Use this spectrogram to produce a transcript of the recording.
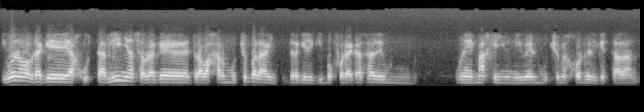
Y bueno, habrá que ajustar líneas, habrá que trabajar mucho para intentar que el equipo fuera de casa dé un- una imagen y un nivel mucho mejor del que está dando.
